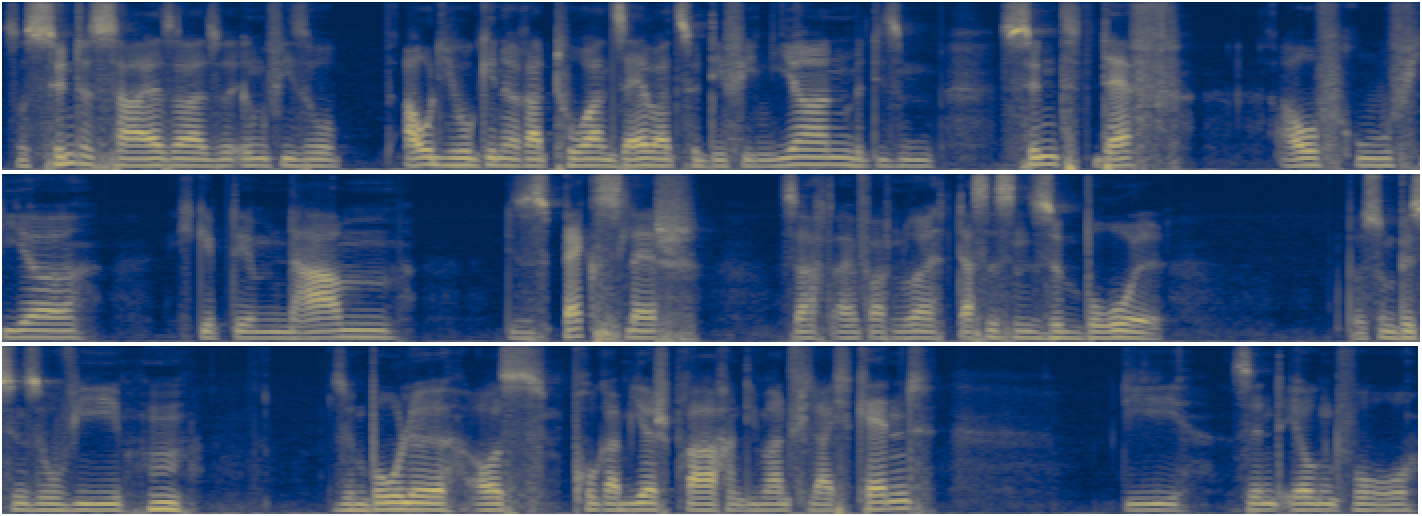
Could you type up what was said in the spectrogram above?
so Synthesizer, also irgendwie so Audiogeneratoren selber zu definieren mit diesem Synth-Dev-Aufruf hier ich gebe dem Namen, dieses Backslash sagt einfach nur, das ist ein Symbol. Das ist so ein bisschen so wie hm, Symbole aus Programmiersprachen, die man vielleicht kennt. Die sind irgendwo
